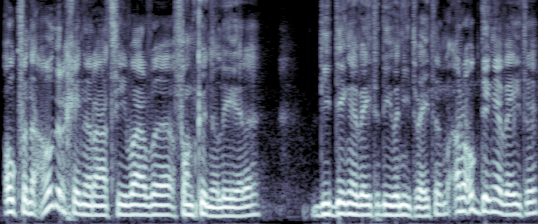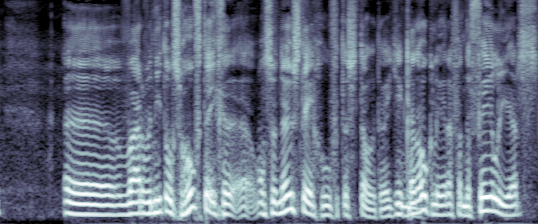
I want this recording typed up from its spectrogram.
ook van de oudere generatie, waar we van kunnen leren. Die dingen weten die we niet weten, maar ook dingen weten uh, waar we niet ons hoofd tegen, onze neus tegen hoeven te stoten. Weet je, je kan ook leren van de failures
